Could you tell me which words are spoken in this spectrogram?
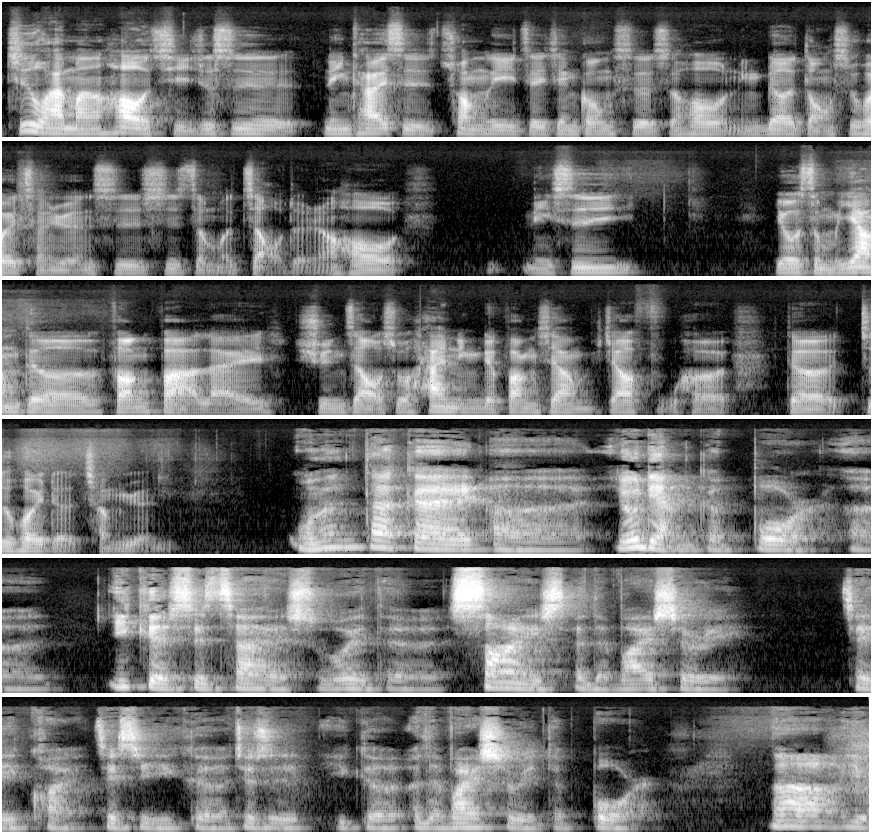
其实我还蛮好奇，就是您开始创立这间公司的时候，您的董事会成员是是怎么找的？然后你是有什么样的方法来寻找说和您的方向比较符合的智慧的成员？我们大概呃有两个 board，呃，一个是在所谓的 science advisory 这一块，这是一个就是一个 advisory 的 board。那有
